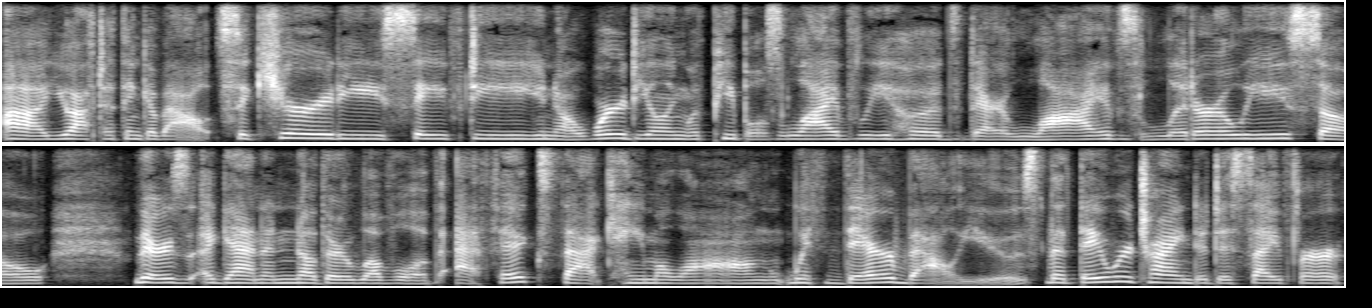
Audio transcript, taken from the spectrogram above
Uh, you have to think about security, safety. You know, we're dealing with people's livelihoods, their lives, literally. So there's again another level of ethics that came along with their values that they were trying to decipher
